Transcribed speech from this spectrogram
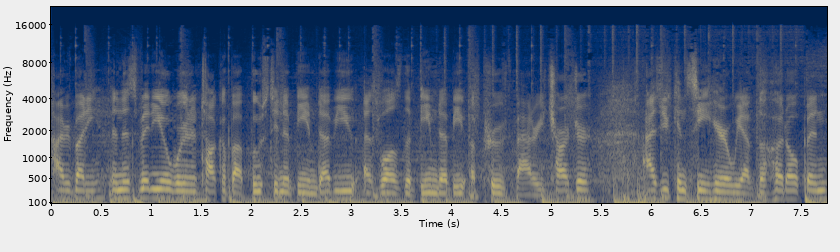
Hi everybody, in this video we're going to talk about boosting a BMW as well as the BMW approved battery charger. As you can see here we have the hood open.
